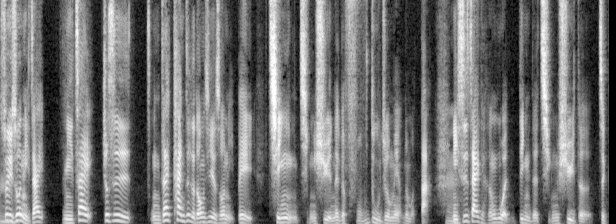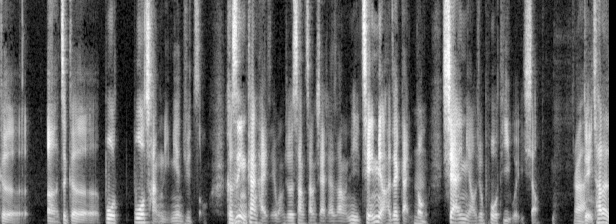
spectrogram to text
所以说你在你在就是。你在看这个东西的时候，你被牵引情绪那个幅度就没有那么大。你是在一个很稳定的情绪的这个呃这个波波长里面去走。可是你看《海贼王》就是上上下下上，你前一秒还在感动，下一秒就破涕为笑。对，它的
